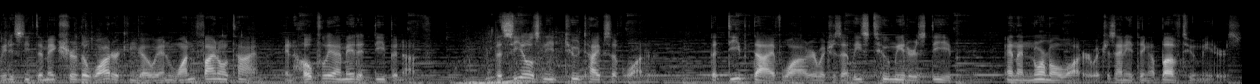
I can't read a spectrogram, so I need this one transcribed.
we just need to make sure the water can go in one final time, and hopefully I made it deep enough. The seals need two types of water, the deep dive water, which is at least 2 meters deep, and then normal water, which is anything above 2 meters.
